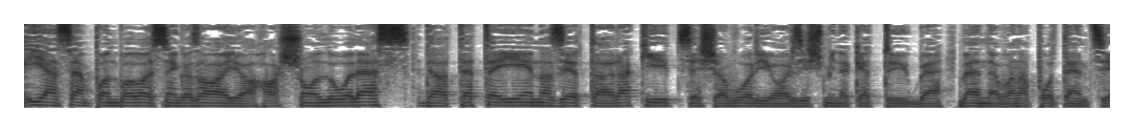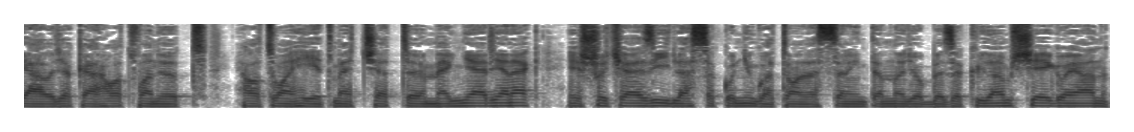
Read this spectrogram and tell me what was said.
ilyen szempontból valószínűleg az alja hasonló lesz, de a tetején azért a Rakic és a Warriors is mind a kettőjükben benne van a potenciál, hogy akár 65-67 meccset megnyerjenek, és hogyha ez így lesz, akkor nyugaton lesz szerintem nagyobb ez a különbség, olyan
